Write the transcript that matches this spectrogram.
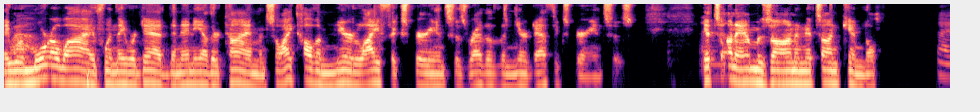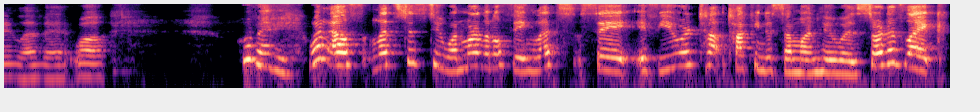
They were more alive when they were dead than any other time. And so I call them near life experiences rather than near death experiences. It's on Amazon and it's on Kindle. I love it. Well, Oh, baby. What else? Let's just do one more little thing. Let's say if you were t- talking to someone who was sort of like,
